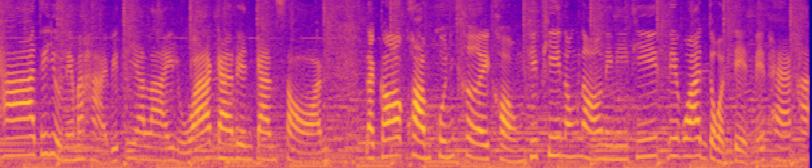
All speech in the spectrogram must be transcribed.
ชาติที่อยู่ในมหาวิทยาลัย หรือว่าการเรียนการสอน แล้วก็ความคุ้นเคยของพี่ๆน้องๆ ในนี้ที่เรียกว่าโดดเด่นไม่แพ้ใคร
